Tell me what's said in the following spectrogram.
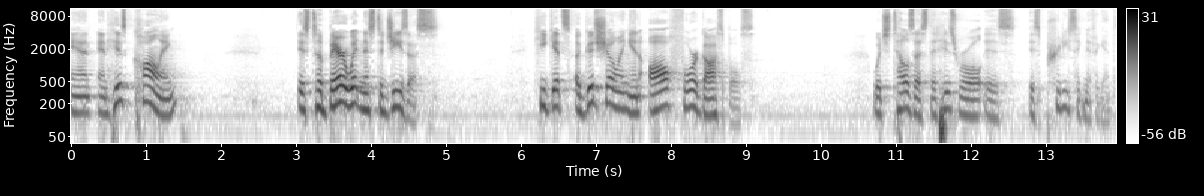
And, and his calling is to bear witness to Jesus. He gets a good showing in all four Gospels, which tells us that his role is, is pretty significant.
